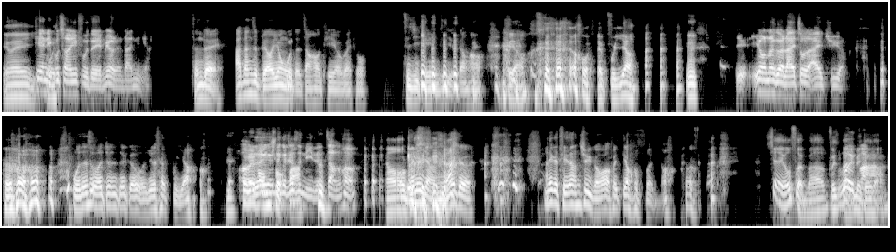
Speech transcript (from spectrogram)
因为贴你不穿衣服的也没有人拦你啊。真的欸啊！但是不要用我的账号贴哦，拜托，自己贴你自己的账号。不要，我才不要。用用那个来做的 IG 啊，我的说就是这个，我觉得不要。哦会被封锁那个那个就是你的账号，然后我跟你讲，你那个那个贴上去，搞不好会掉粉哦。现在有粉吗？不是不会本来没多少吧？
